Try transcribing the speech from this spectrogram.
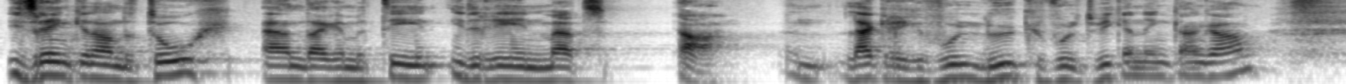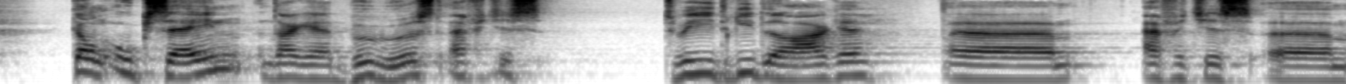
iets drinken aan de toog. En dat je meteen iedereen met ja, een lekker gevoel, leuk gevoel het weekend in kan gaan. Kan ook zijn dat je bewust eventjes twee, drie dagen uh, eventjes uh,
